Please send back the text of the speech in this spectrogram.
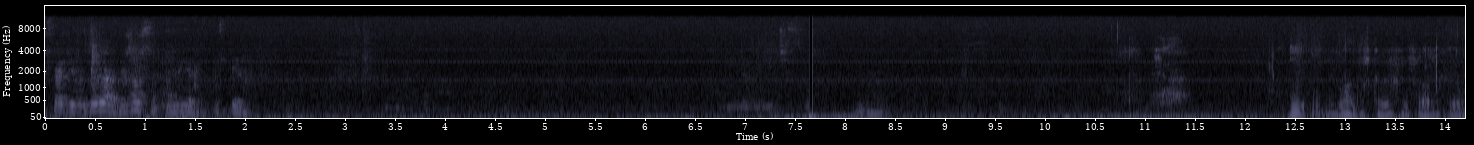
Кстати, вы когда гражданство поменяли, успели? И Владу скажи, что сюда заходил.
